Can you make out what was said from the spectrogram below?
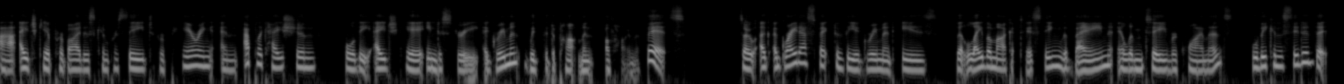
uh, aged care providers can proceed to preparing an application for the aged care industry agreement with the Department of Home Affairs. So, a, a great aspect of the agreement is that labour market testing, the BAME LMT requirements, will be considered that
